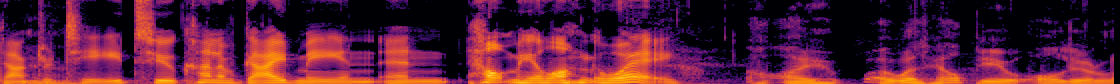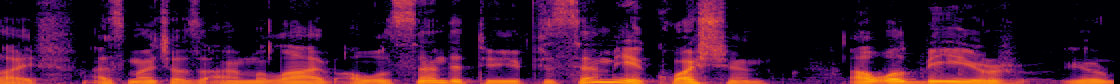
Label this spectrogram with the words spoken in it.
Doctor T, to kind of guide me and and help me along the way. I, I will help you all your life as much as I'm alive. I will send it to you. If you send me a question, I will be your your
